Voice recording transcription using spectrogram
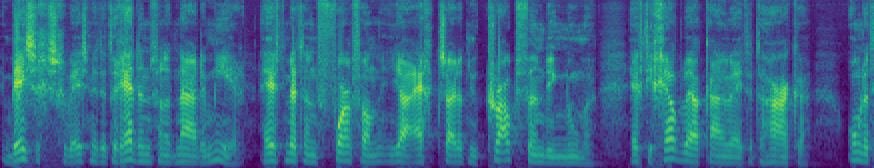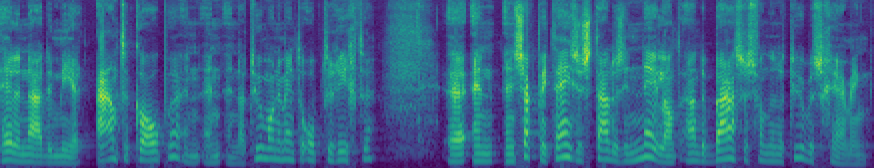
bezig is geweest met het redden van het Naardermeer. Hij heeft met een vorm van, ja, eigenlijk zou je dat nu crowdfunding noemen, heeft hij geld bij elkaar weten te harken om het hele Naardermeer aan te kopen en, en, en natuurmonumenten op te richten. Eh, en, en Jacques P. Thijssen staat dus in Nederland aan de basis van de natuurbescherming.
